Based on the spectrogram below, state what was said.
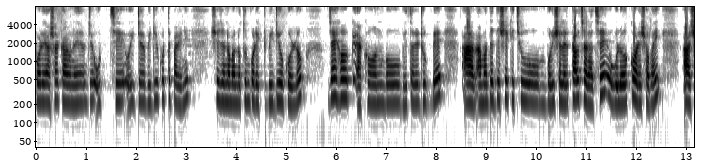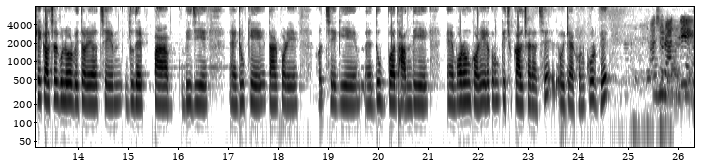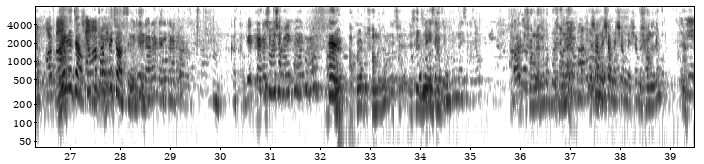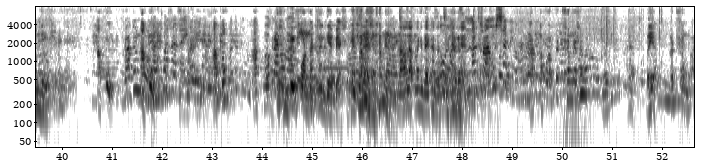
পরে আসার কারণে যে উঠছে ওইটা ভিডিও করতে পারেনি। সেজন্য আবার নতুন করে একটু ভিডিও করল। যাই হোক এখন বউ ভেতরে ঢুকবে। আর আমাদের দেশে কিছু বরিশালের কালচার আছে ওগুলো করে সবাই। আর সেই কালচারগুলোর ভিতরে হচ্ছে দুধের পা ভিজিয়ে ঢুকে তারপরে হচ্ছে গিয়ে আহ, দুব বা ধান দিয়ে বরণ করে এরকম কিছু কালচার আছে ওইটা এখন করবে। আসো বাইরে যাও সব কিছু আছে। আপনারা একটু সামনে যান সামনে সামনে সামনে সামনে। সামনে সামনে আপু বাদন আপু। আপু আপু এই পর্দাটার গ্যাপে আসেন। সামনে আসেন সামনে আসেন। না হলে আপনাকে দেখা যাচ্ছে। হ্যাঁ। না সমস্যা নেই। আপু আপনি সামনে আসুন। ভাইয়া একটু সামনে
